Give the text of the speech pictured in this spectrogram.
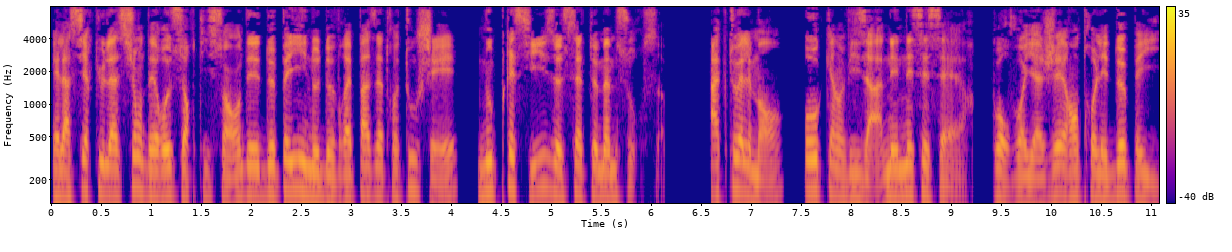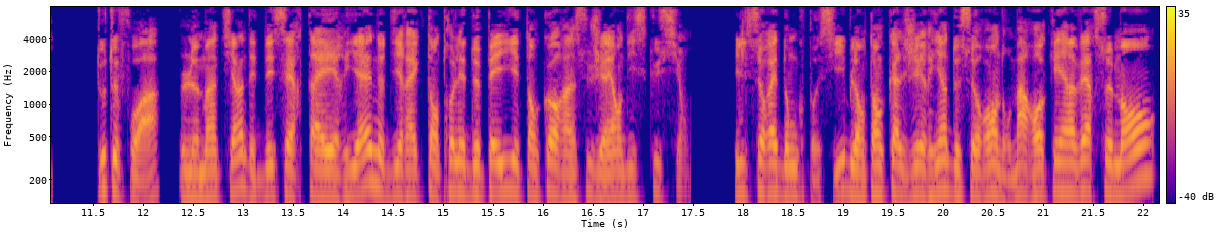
et la circulation des ressortissants des deux pays ne devrait pas être touchée, nous précise cette même source. Actuellement, aucun visa n'est nécessaire, pour voyager entre les deux pays. Toutefois, le maintien des dessertes aériennes directes entre les deux pays est encore un sujet en discussion. Il serait donc possible en tant qu'Algérien de se rendre au Maroc et inversement,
